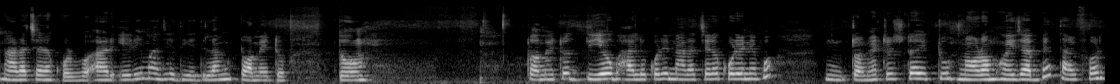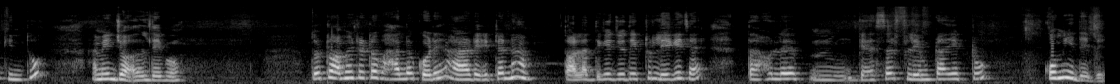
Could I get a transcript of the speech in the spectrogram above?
নাড়াচাড়া করব। আর এরই মাঝে দিয়ে দিলাম টমেটো। তো টমেটো দিয়েও ভালো করে নাড়াচাড়া করে নেব। টমেটোটা একটু নরম হয়ে যাবে, তারপর কিন্তু আমি জল দেব। তো টমেটোটা ভালো করে, আর এটা না তলার দিকে যদি একটু লেগে যায়, তাহলে গ্যাসের ফ্লেমটা একটু কমিয়ে দেবে।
